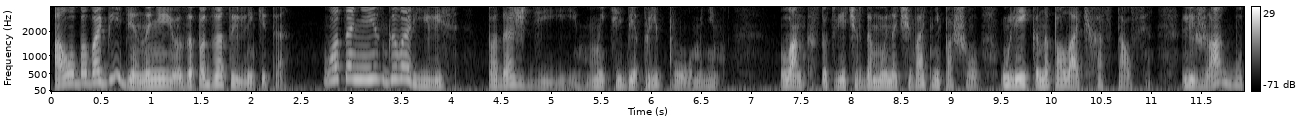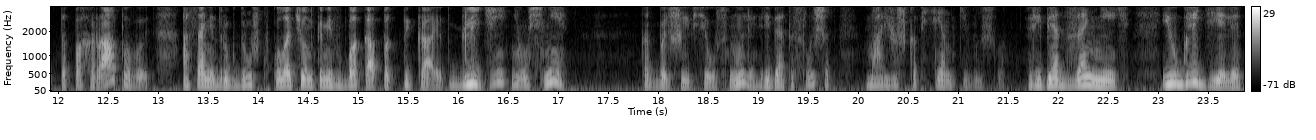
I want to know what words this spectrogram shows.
А оба в обиде на нее за подзатыльники-то. Вот они и сговорились. «Подожди, мы тебе припомним». Ланка в тот вечер домой ночевать не пошел, у Лейка на палатях остался. Лежат, будто похрапывают, а сами друг дружку кулачонками в бока подтыкают. «Гляди, не усни!» Как большие все уснули, ребята слышат, Марьюшка в сенке вышла. Ребят за ней. И углядели,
